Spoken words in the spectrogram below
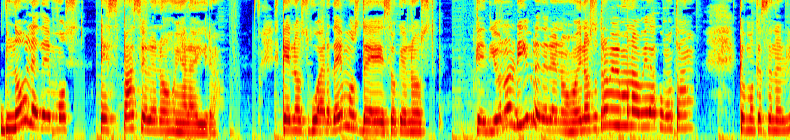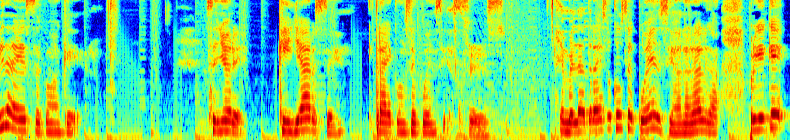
no le demos espacio al enojo y a la ira. Que nos guardemos de eso, que nos que Dios nos libre del enojo. Y nosotros vivimos una vida como tan, como que se nos olvida eso, como que, señores, quillarse trae consecuencias. Así es. En verdad trae sus consecuencias a la larga. Porque es que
